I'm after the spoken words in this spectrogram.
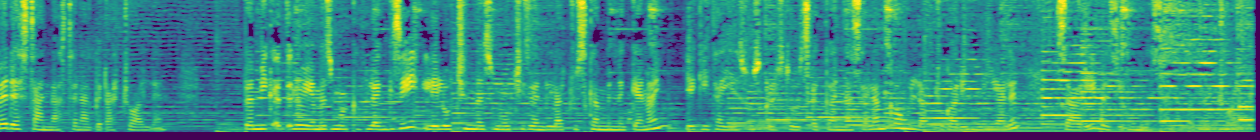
በደስታ እናስተናግዳቸዋለን። በሚቀጥለው የመዝሙር ክፍለ ጊዜ ሌሎችን መዝሙሮች ይዘንላችሁ እስከምንገናኝ የጌታ ኢየሱስ ክርስቶስ ጸጋና ሰላም ከሁላችሁ ጋር ይሁን እያለን ዛሬ በዚሁ እንሰናበታችኋለን።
